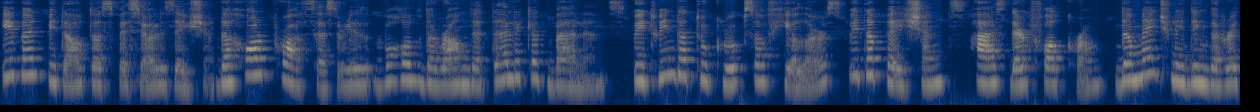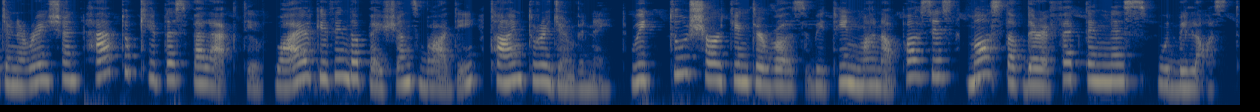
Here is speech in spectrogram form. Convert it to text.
even without a specialization. The whole process revolved around a delicate balance between the two groups of healers, with the patients as their fulcrum. The mage leading the regeneration had to keep the spell active, while giving the patient's body time to rejuvenate. With two short intervals between mana pulses, most of their effectiveness would be lost,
